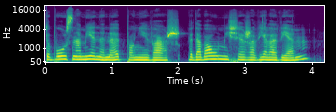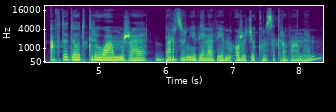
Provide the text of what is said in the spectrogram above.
To było znamienne, ponieważ wydawało mi się, że wiele wiem, a wtedy odkryłam, że bardzo niewiele wiem o życiu konsekrowanym.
